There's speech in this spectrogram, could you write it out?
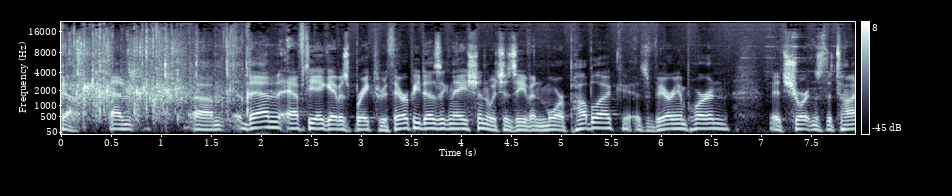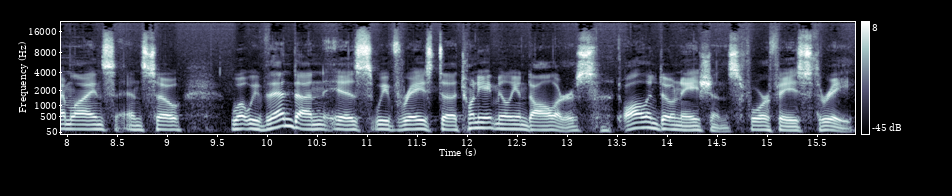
yeah, and um, then FDA gave us breakthrough therapy designation, which is even more public. It's very important. It shortens the timelines, and so. What we've then done is we've raised uh, $28 million, all in donations for phase three.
